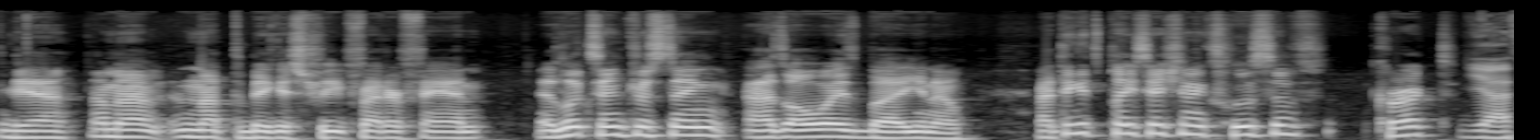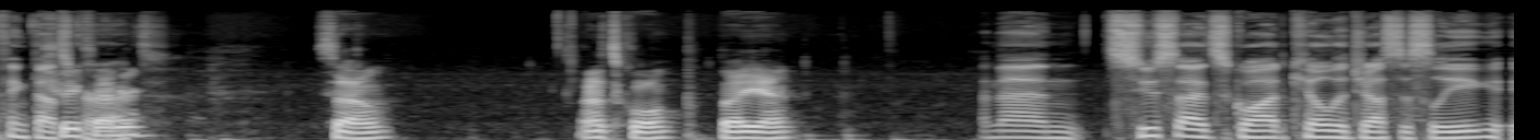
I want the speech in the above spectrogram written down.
Yeah, I'm not, I'm not the biggest Street Fighter fan. It looks interesting as always, but you know, I think it's PlayStation exclusive, correct? Yeah, I think that's Street Fighter? correct. So that's cool. But yeah, And then Suicide Squad Kill the Justice League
